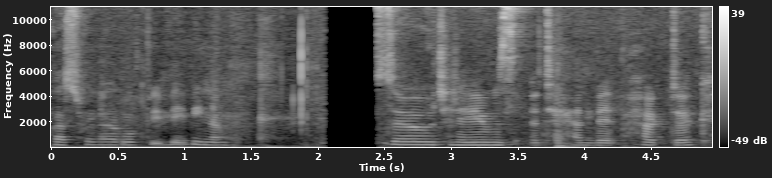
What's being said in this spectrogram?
Guess we gotta go feed baby now. So today was a tad bit hectic,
